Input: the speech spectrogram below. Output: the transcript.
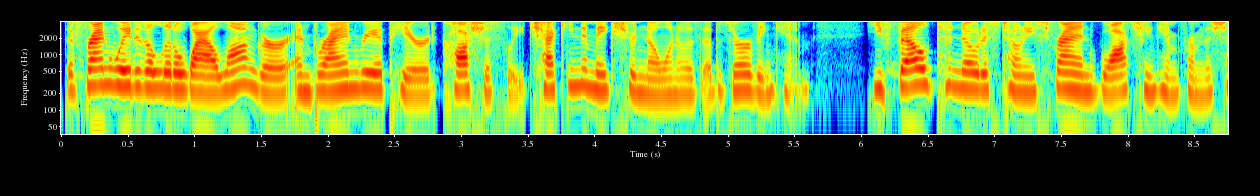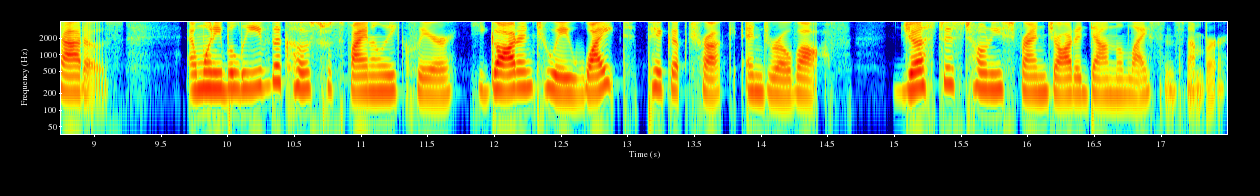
The friend waited a little while longer and Brian reappeared cautiously, checking to make sure no one was observing him. He failed to notice Tony's friend watching him from the shadows. And when he believed the coast was finally clear, he got into a white pickup truck and drove off, just as Tony's friend jotted down the license number.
